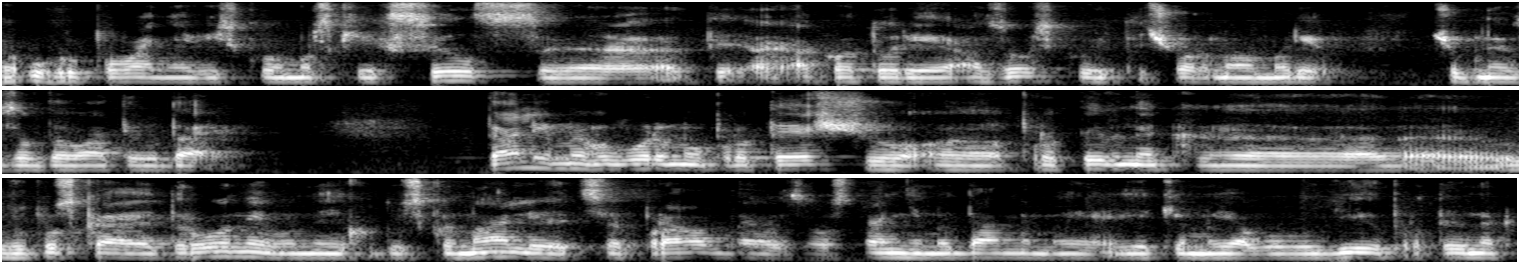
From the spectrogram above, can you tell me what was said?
угрупування військово-морських сил з е, акваторії Азовської та Чорного морів, щоб не завдавати ударів. Далі ми говоримо про те, що е, противник е, випускає дрони, вони їх удосконалюють. Це правда. За останніми даними, якими я володію, противник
